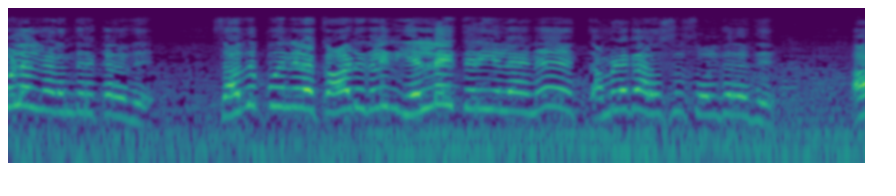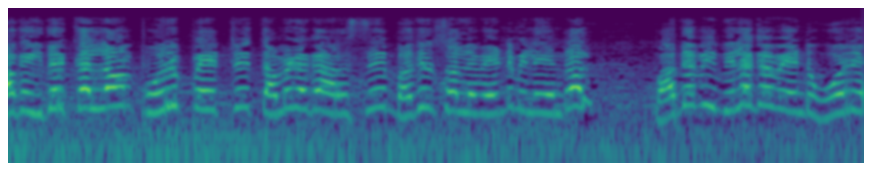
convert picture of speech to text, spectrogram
ஊழல் நடந்திருக்கிறது. சதுப்பு நில காடுகளின் எல்லை தெரியலன்னு தமிழக அரசு சொல்கிறது. ஆக இதற்கெல்லாம் பொறுப்பேற்று தமிழக அரசு பதில் சொல்ல வேண்டும். இல்லை என்றால் பதவி விலக வேண்டும். ஒரு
